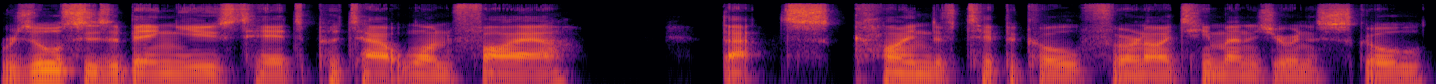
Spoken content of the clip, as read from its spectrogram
resources are being used here to put out one fire, that's kind of typical for an IT manager in a school,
